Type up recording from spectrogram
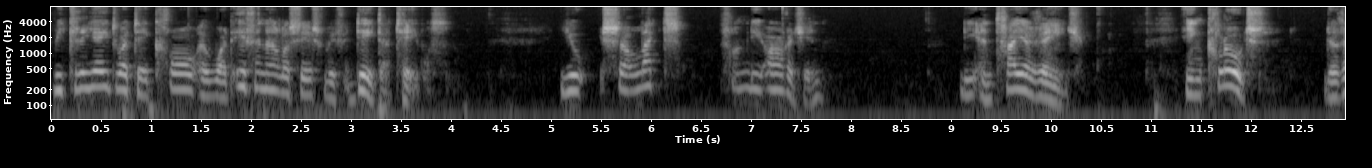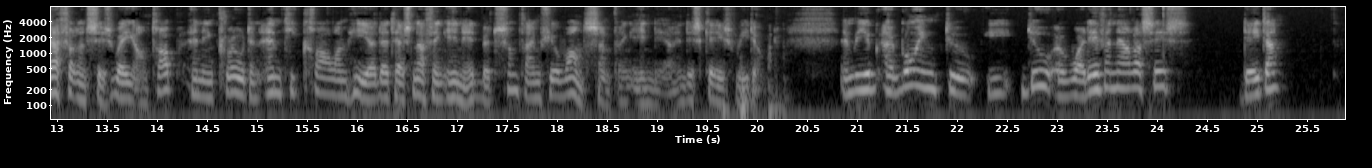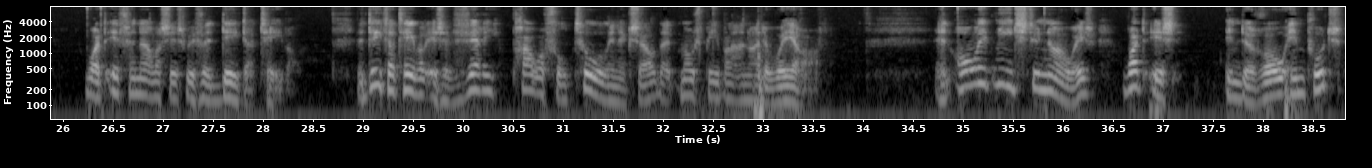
We create what they call a what-if analysis with data tables. You select from the origin the entire range, include the references way on top and include an empty column here that has nothing in it, but sometimes you want something in there. In this case, we don't. And we are going to do a what-if analysis, data, what-if analysis with a data table. A data table is a very powerful tool in Excel that most people are not aware of. And all it needs to know is what is in the row input,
